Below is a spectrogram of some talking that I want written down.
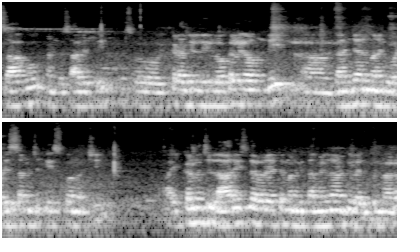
Sahu and Savitri. So ఇక్కడ వీళ్ళు లోకల్గా ఉండి గంజాన్ని మనకి ఒడిస్సా నుంచి తీసుకొని వచ్చి ఇక్కడ నుంచి లారీస్లో ఎవరైతే మనకి తమిళనాడుకి వెళ్తున్నారో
